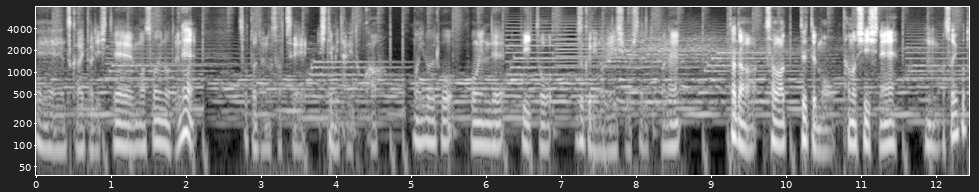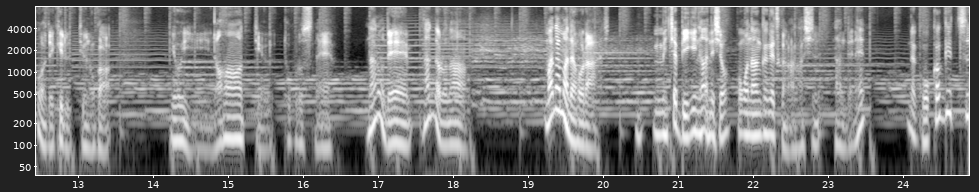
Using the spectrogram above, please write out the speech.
えー使えたりして、まあそういうのでね、外での撮影してみたりとか、まあいろいろ公園でビート作りの練習をしたりとかね、ただ触ってても楽しいしね、うん、そういうことができるっていうのが良いなーっていうところですね。なので、なんだろうな、まだまだほら、めっちゃビギナーでしょ？ここ何ヶ月かの話なんでね。だ5ヶ月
